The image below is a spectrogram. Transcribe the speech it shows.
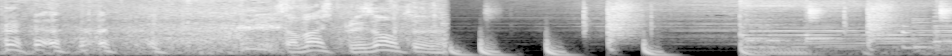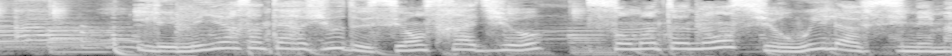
Ça va, je plaisante. Les meilleures interviews de séances radio sont maintenant sur We Love Cinéma.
